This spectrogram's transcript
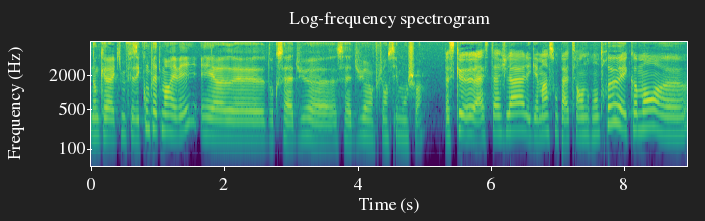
donc euh, qui me faisait complètement rêver, et donc ça a dû, ça a dû influencer mon choix. Parce que à cet âge-là, les gamins sont pas tendres entre eux. Et comment euh,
